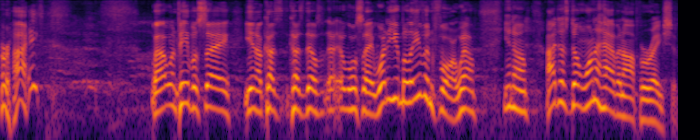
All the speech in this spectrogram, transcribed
right? Well, when people say, you know, because they'll uh, we'll say, "What are you believing for?" Well, you know, I just don't want to have an operation.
